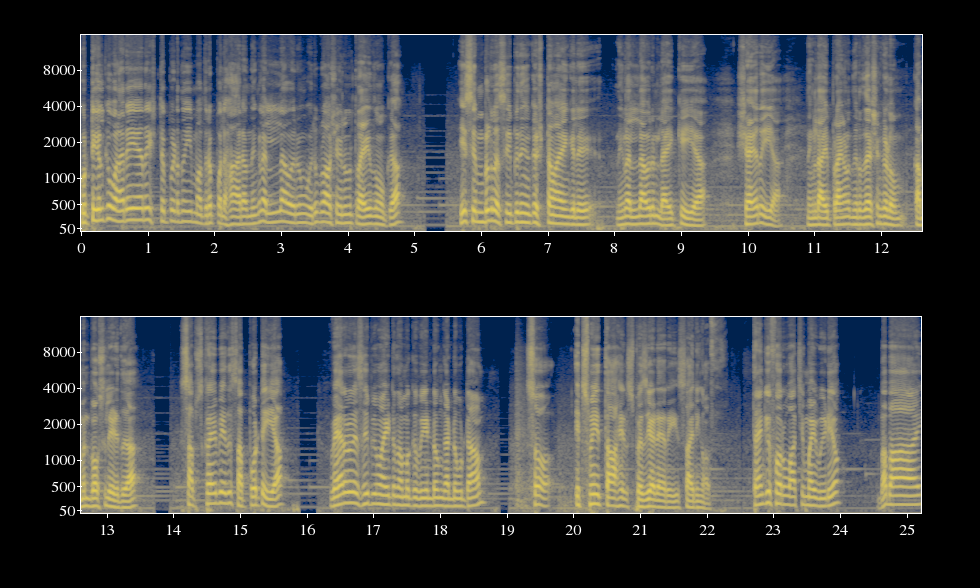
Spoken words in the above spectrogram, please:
കുട്ടികൾക്ക് വളരെയേറെ ഇഷ്ടപ്പെടുന്ന ഈ മധുര പലഹാരം നിങ്ങളെല്ലാവരും ഒരു പ്രാവശ്യമെങ്കിലും ട്രൈ ചെയ്ത് നോക്കുക. ഈ സിമ്പിൾ റെസിപ്പി നിങ്ങൾക്ക് ഇഷ്ടമായെങ്കിൽ നിങ്ങളെല്ലാവരും ലൈക്ക് ചെയ്യുക ഷെയർ ചെയ്യുക നിങ്ങളുടെ അഭിപ്രായങ്ങളും നിർദ്ദേശങ്ങളും കമന്റ് ബോക്സിൽ എഴുതുക. സബ്സ്ക്രൈബ് ചെയ്ത് സപ്പോർട്ട് ചെയ്യുക. വേറൊരു റെസിപ്പിയുമായിട്ട് നമുക്ക് വീണ്ടും കണ്ടുമുട്ടാം. So it's me Tahir spesia diary signing off thank you for watching my video ബ ബായ്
